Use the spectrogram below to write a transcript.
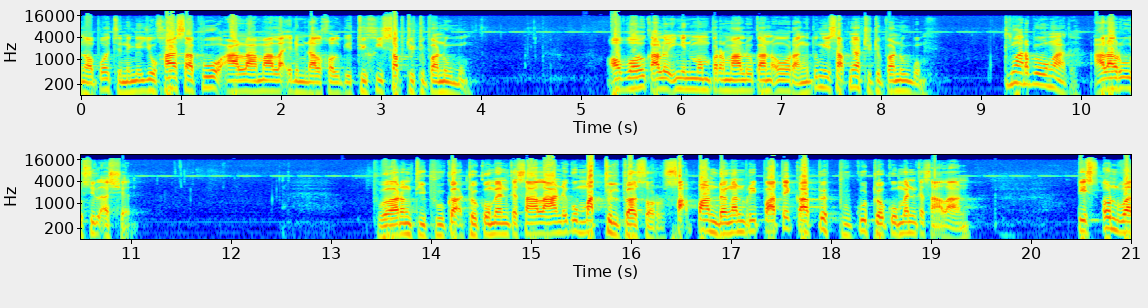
napa jenenge yuhasabu ala malain minal khalqi dihisab di depan umum. Allah kalau ingin mempermalukan orang itu ngisapnya di depan umum. Dengar apa wong akeh? Ala ruusil asyad. Bareng dibuka dokumen kesalahan itu madul basor. Sak pandangan mripate kabeh buku dokumen kesalahan. Tisun wa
